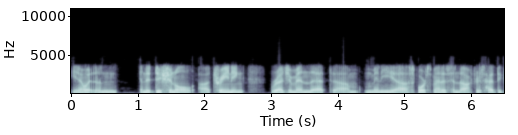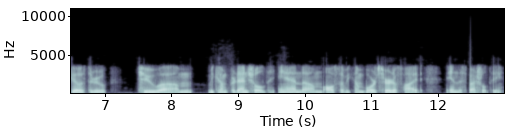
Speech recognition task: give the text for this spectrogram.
you know an, an additional uh, training regimen that um, many uh, sports medicine doctors had to go through to um, become credentialed and um, also become board certified in the specialty.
